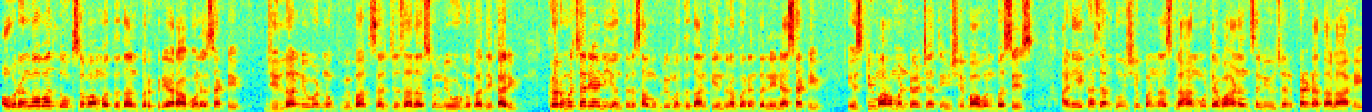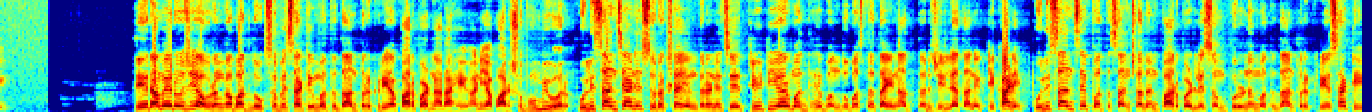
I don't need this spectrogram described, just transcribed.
औरंगाबाद लोकसभा मतदान प्रक्रिया राबवण्यासाठी जिल्हा निवडणूक विभाग सज्ज झाला असून निवडणूक अधिकारी कर्मचारी आणि यंत्रसामुग्री मतदान केंद्रापर्यंत नेण्यासाठी एस टी महामंडळच्या तीनशे बावन्न बसेस आणि एक हजार दोनशे पन्नास लहान मोठ्या वाहनांचं नियोजन करण्यात आलं आहे. तेरा मे रोजी औरंगाबाद लोकसभेसाठी मतदान प्रक्रिया पार पाडणार आहे आणि या पार्श्वभूमीवर पोलिसांचे आणि सुरक्षा यंत्रणेचे थ्री टियरमध्ये बंदोबस्त तैनात तर जिल्ह्यात अनेक ठिकाणी पोलिसांचे पथसंचालन पार पडले. संपूर्ण मतदान प्रक्रियेसाठी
